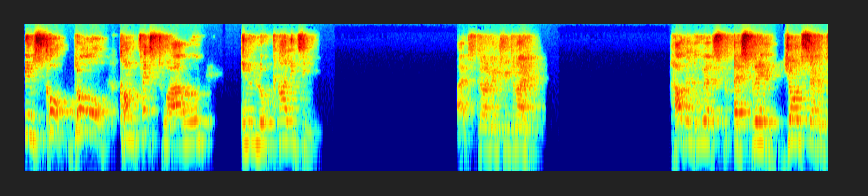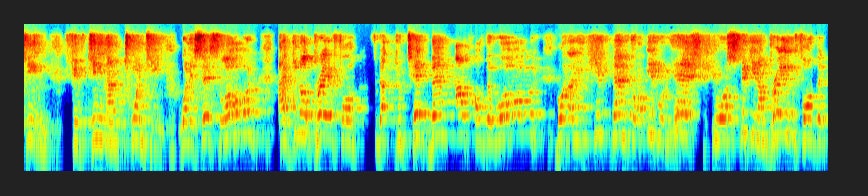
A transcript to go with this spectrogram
in scope, though contextual in locality. I explain to you tonight. How then do we ex- explain John 17, 15, and 20 when it says, Lord, I do not pray for that you take them out of the world, but that you keep them from evil. Yes, he was speaking and praying for the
